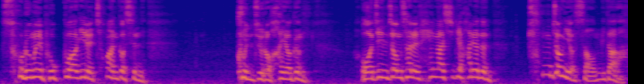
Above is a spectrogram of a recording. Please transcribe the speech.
소름을 복구하기를 청한 것은 군주로 하여금 어진 정사를 행하시게 하려는 충정이었사옵니다.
